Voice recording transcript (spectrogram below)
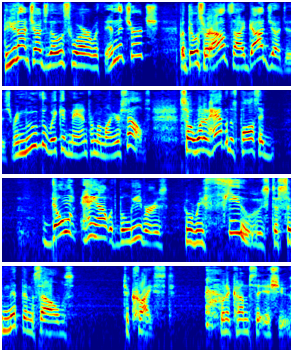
Do you not judge those who are within the church? But those who are outside, God judges. Remove the wicked man from among yourselves. So what had happened is Paul said, don't hang out with believers who refuse to submit themselves to Christ when it comes to issues.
